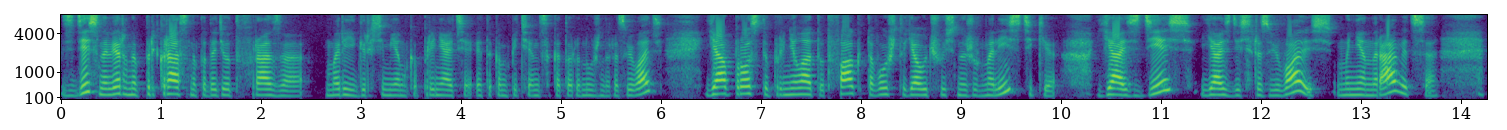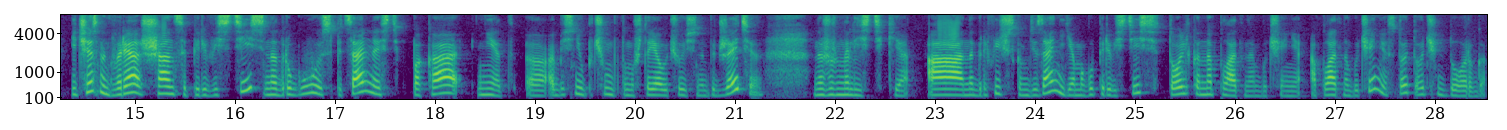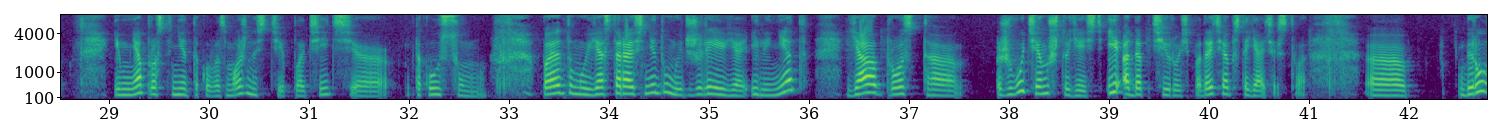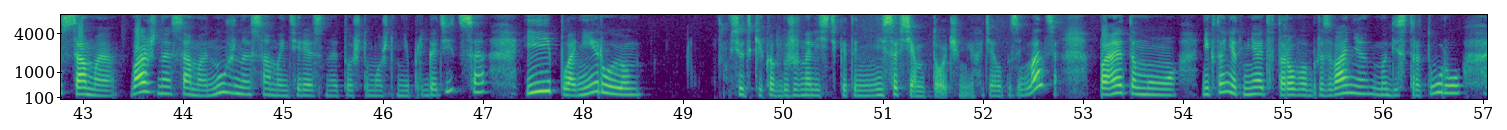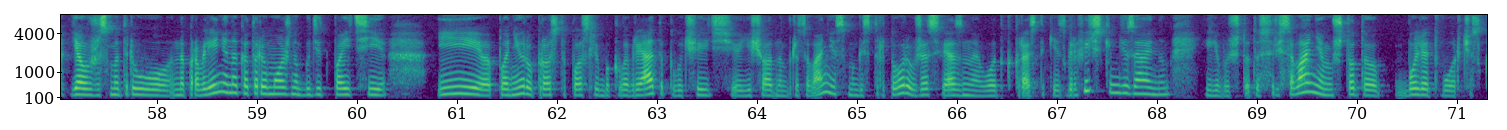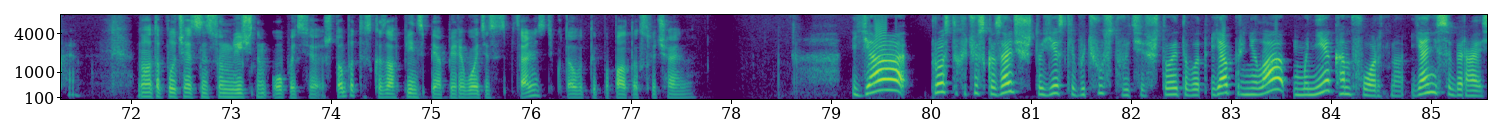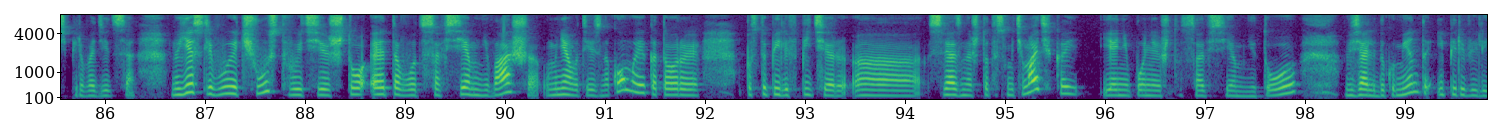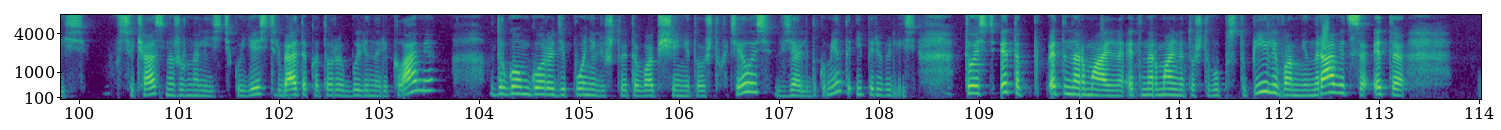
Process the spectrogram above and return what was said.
Здесь, наверное, прекрасно подойдет фраза Марии Герсименко «Принятие – это компетенция, которую нужно развивать». Я просто приняла тот факт того, что я учусь на журналистике, я здесь, я здесь развиваюсь, мне нравится. И, честно говоря, шанса перевестись на другую специальность пока нет. Э, объясню почему. Потому что я учусь на бюджете, на журналистике, а на графическом дизайне я могу перевестись только на платное обучение. А платное обучение стоит очень дорого. И у меня просто нет такой возможности платить э, такую сумму сумму. Поэтому я стараюсь не думать, жалею я или нет. Я просто живу тем, что есть, и адаптируюсь под эти обстоятельства. Э, беру самое важное, самое нужное, самое интересное, то, что может мне пригодиться, и планирую все-таки как бы журналистика это не совсем то, чем я хотела бы заниматься, поэтому никто не отменяет второго образования, магистратуру. Я уже смотрю направление, на которое можно будет пойти, и планирую просто после бакалавриата получить еще одно образование с магистратурой, уже связанное вот как раз-таки с графическим дизайном или вот что-то с рисованием, что-то более творческое. Ну, это получается на своем личном опыте. Что бы ты сказал, в принципе, о переводе со специальности, куда вот ты попал так случайно? Я просто хочу сказать, что если вы чувствуете, что это вот я приняла, мне комфортно, я не собираюсь переводиться. Но если вы чувствуете, что это вот совсем не ваше, у меня вот есть знакомые, которые поступили в Питер, э, связано что-то с математикой, и они поняли, что совсем не то, взяли документы и перевелись сейчас на журналистику. Есть ребята, которые были на рекламе, в другом городе, поняли, что это вообще не то, что хотелось, взяли документы и перевелись. То есть это, это нормально, это нормально то, что вы поступили, вам не нравится, это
